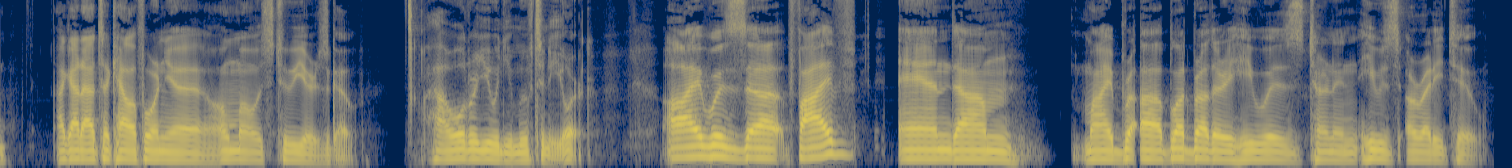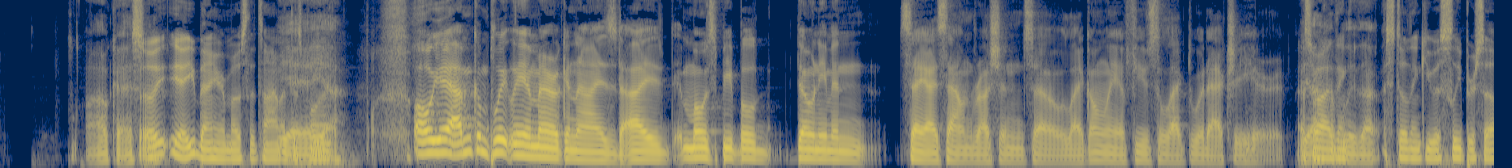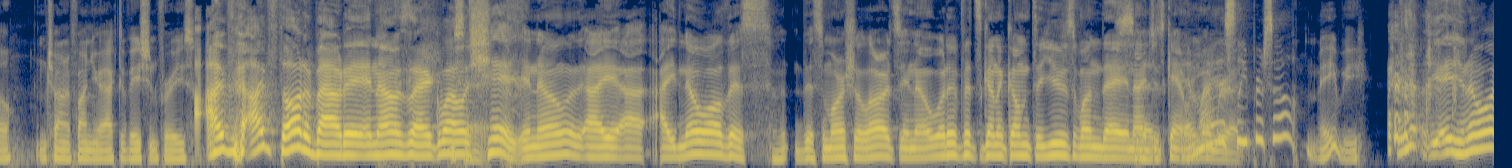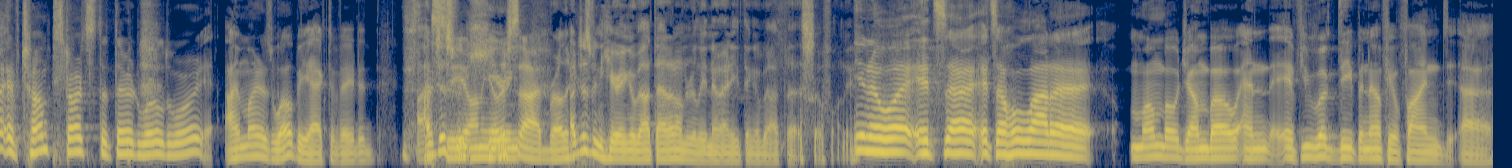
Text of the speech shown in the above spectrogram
I got out to California almost two years ago. How old were you when you moved to New York? I was uh, five, and um, my br- uh, blood brother, he was turning, he was already two. Okay, So yeah, you've been here most of the time at yeah, this point. yeah. Oh yeah, I'm completely Americanized. I most people don't even say I sound Russian, so like only a few select would actually hear it. That's Yeah, why I, I think believe that. I still think you a sleeper cell. I'm trying to find your activation phrase. I've I've thought about it, and I was like, well, said- shit, you know, I uh, I know all this this martial arts, you know. What if it's gonna come to use one day, and I just can't Am remember? Am I a it?" sleeper cell? Maybe. You know, you know what? If Trump starts the third world war, I might as well be activated. I've just see you on the other hearing- side, brother. I've just been hearing about that. I don't really know anything about that. It's so funny. You know what? It's uh, it's a whole lot of mumbo jumbo, and if you look deep enough, you'll find uh,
